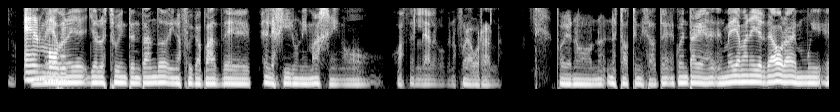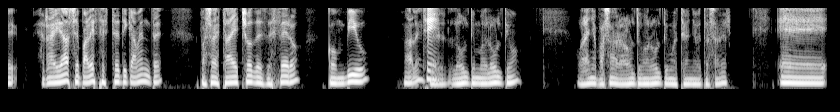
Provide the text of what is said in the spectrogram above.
No. El Media móvil. Manager yo lo estuve intentando y no fui capaz de elegir una imagen o, o hacerle algo que no fuera a borrarla. Porque no, no, no está optimizado. Ten en cuenta que el Media Manager de ahora es muy, eh, En realidad se parece estéticamente. Pasa que está hecho desde cero con Vue, ¿vale? Sí. Es lo último de lo último. O el año pasado lo último lo último, este año vete a saber. Eh,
